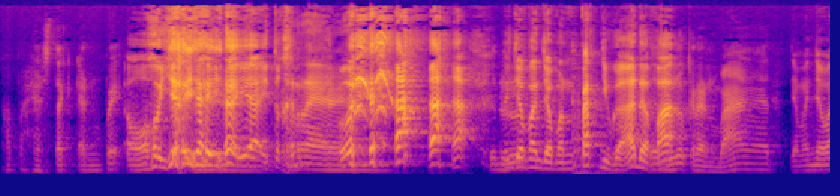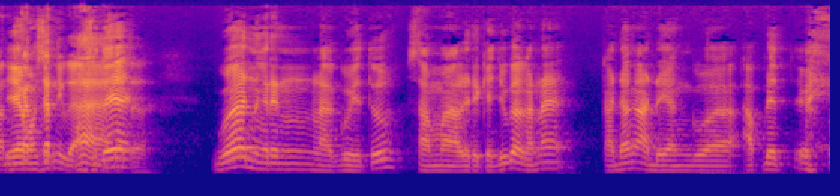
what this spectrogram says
apa hashtag NP Oh iya iya iya iya itu kan. keren. Oh, itu itu dulu, zaman-zaman pet juga ada, itu Pak. dulu keren banget. Zaman-zaman Ya, pet maksud- kan juga maksudnya- ada gue dengerin lagu itu sama liriknya juga karena kadang ada yang gue update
